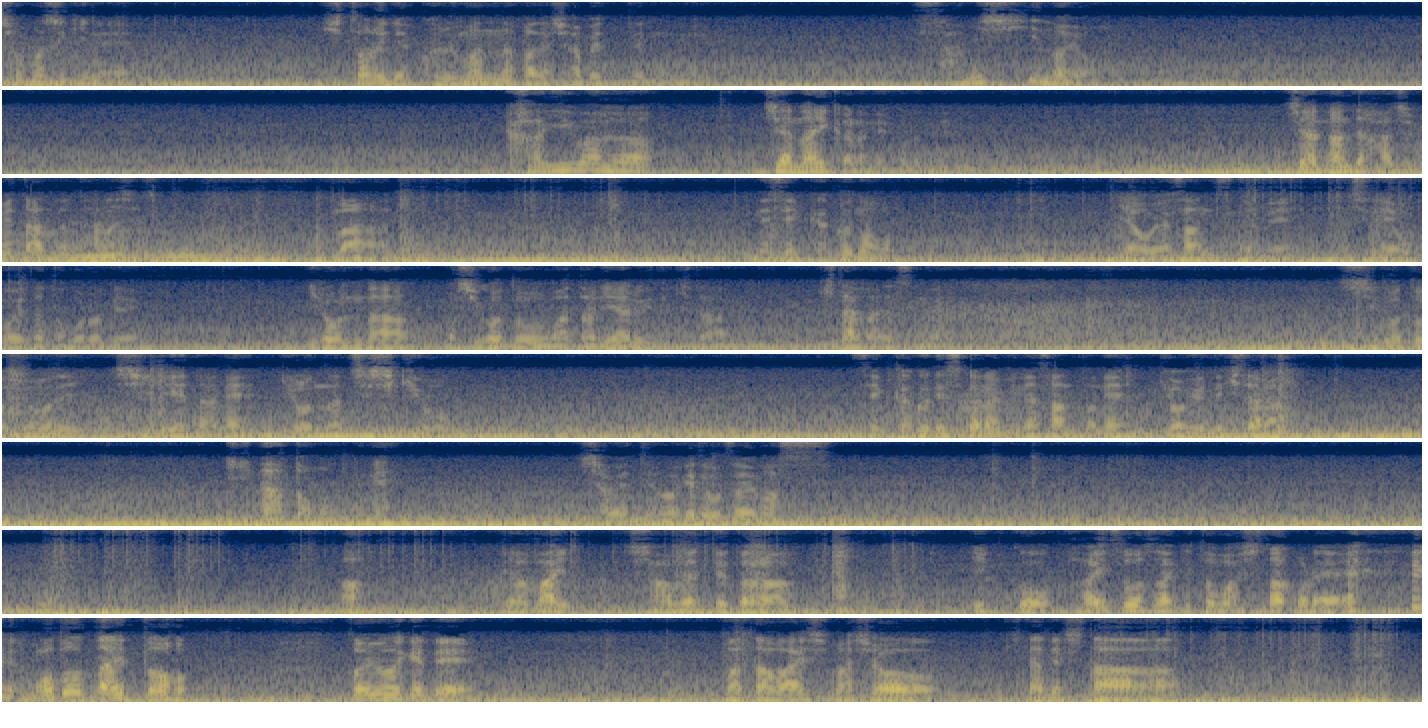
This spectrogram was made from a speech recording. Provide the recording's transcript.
正直ね一人で車の中で喋ってんのね寂しいのよ。会話がじゃないからねこれね。じゃあなんで始めたんだって話ですけどまああのねせっかくの八百屋さん勤め1年を超えたところでいろんなお仕事を渡り歩いてきた北がですね仕事上で知り得たねいろんな知識をせっかくですから皆さんとね共有できたらいいなと思ってね喋ってるわけでございます。あやばい。喋ってたら1個配送先飛ばしたこれ。戻んないと。というわけでまたお会いしましょう。北でした。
